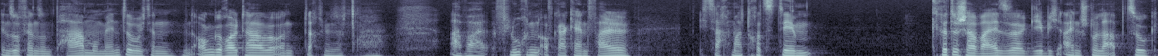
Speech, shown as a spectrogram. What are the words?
Insofern so ein paar Momente, wo ich dann mit den Augen gerollt habe und dachte mir so, ah, aber Fluchen auf gar keinen Fall. Ich sag mal trotzdem, kritischerweise gebe ich einen Schnullerabzug.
